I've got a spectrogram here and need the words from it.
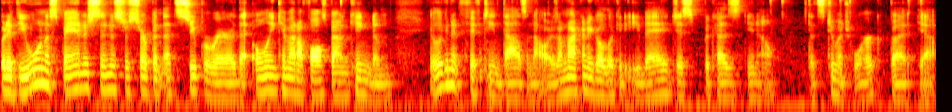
But if you want a Spanish Sinister Serpent that's super rare, that only came out of Falsebound Kingdom, you're looking at $15,000. I'm not going to go look at eBay just because, you know, that's too much work. But yeah.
